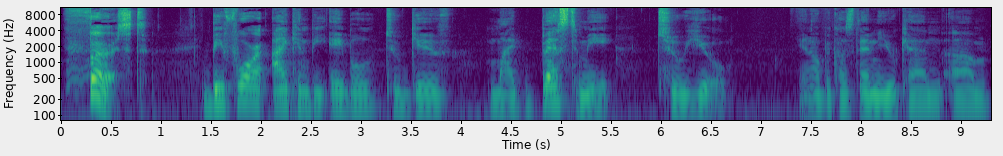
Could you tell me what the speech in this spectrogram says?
first before I can be able to give my best me to you. You know, because then you can um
